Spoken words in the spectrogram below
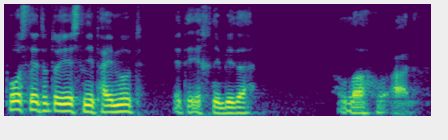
После этого, если не поймут, это их не беда. Аллаху алям.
